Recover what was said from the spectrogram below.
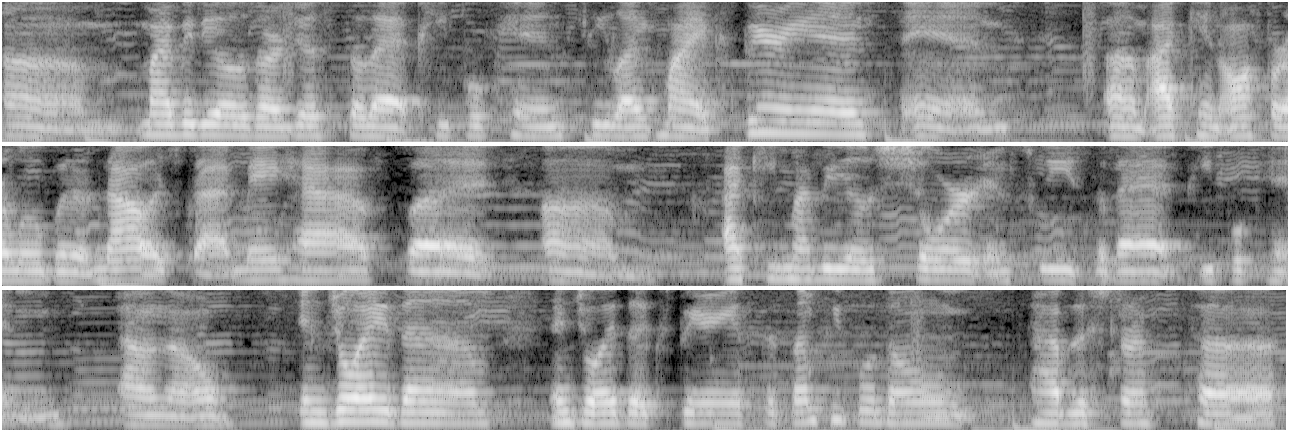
um, my videos are just so that people can see like my experience and um, I can offer a little bit of knowledge that I may have, but um, I keep my videos short and sweet so that people can, I don't know, enjoy them, enjoy the experience. Because some people don't have the strength to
